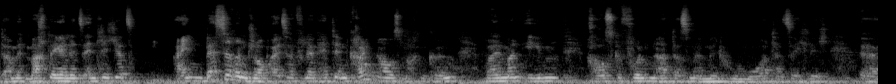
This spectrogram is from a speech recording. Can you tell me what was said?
damit macht er ja letztendlich jetzt einen besseren Job, als er vielleicht hätte im Krankenhaus machen können, weil man eben herausgefunden hat, dass man mit Humor tatsächlich äh,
